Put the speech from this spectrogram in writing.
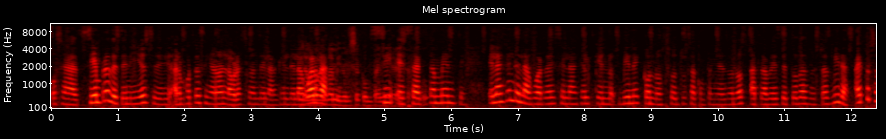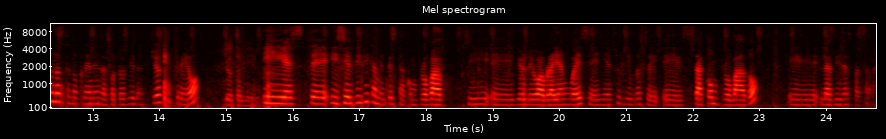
o sea, siempre desde niños, eh, a lo mejor te enseñaron la oración del ángel de la, guarda. mi dulce compañía. Sí, esa, ¿no? El ángel de la guarda es el ángel que no- viene con nosotros acompañándonos a través de todas nuestras vidas. Hay personas que no creen en las otras vidas. Yo sí creo Yo también. y este y científicamente está comprobado. Sí, eh, yo leo a Brian Weiss y ahí en sus libros eh, eh, está comprobado eh, las vidas pasadas.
